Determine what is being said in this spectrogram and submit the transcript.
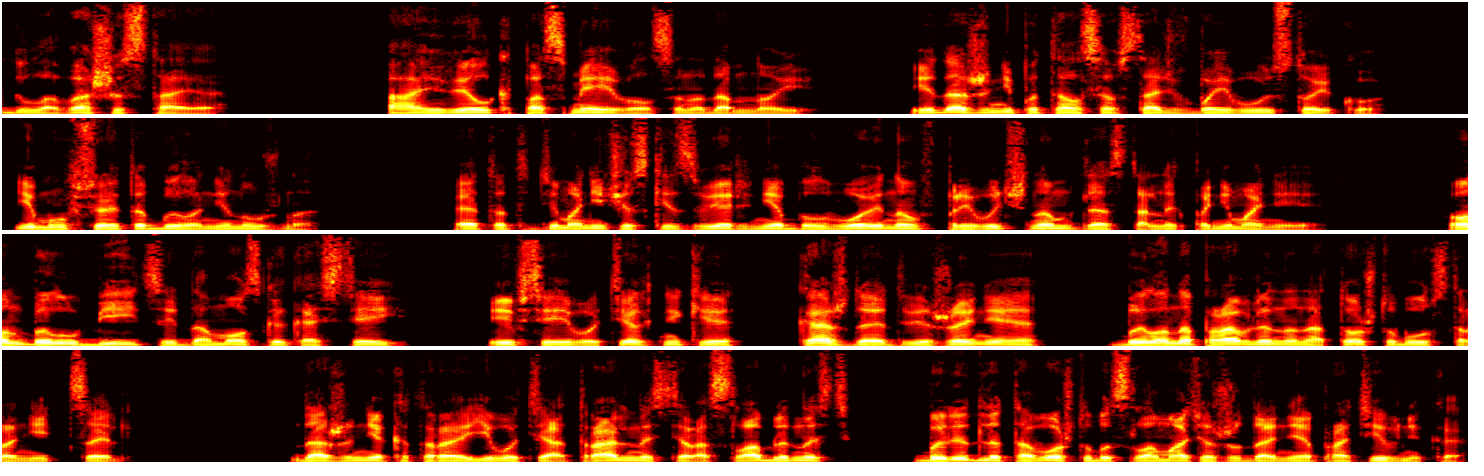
Глава шестая. Айвилк посмеивался надо мной и даже не пытался встать в боевую стойку. Ему все это было не нужно. Этот демонический зверь не был воином в привычном для остальных понимании. Он был убийцей до мозга костей, и все его техники, каждое движение было направлено на то, чтобы устранить цель. Даже некоторая его театральность и расслабленность были для того, чтобы сломать ожидания противника,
